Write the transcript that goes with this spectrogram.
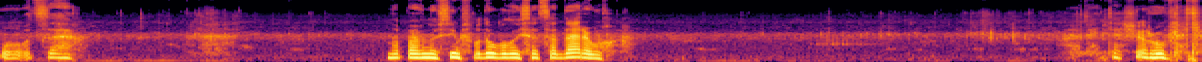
Оце. Напевно, всім сподобалося це дерево. Гляньте, що роблять.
